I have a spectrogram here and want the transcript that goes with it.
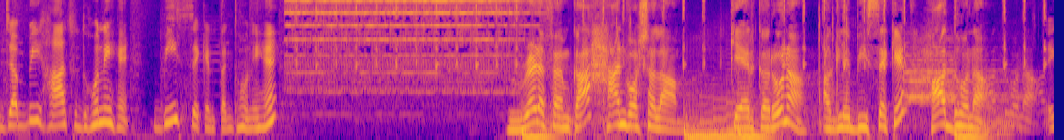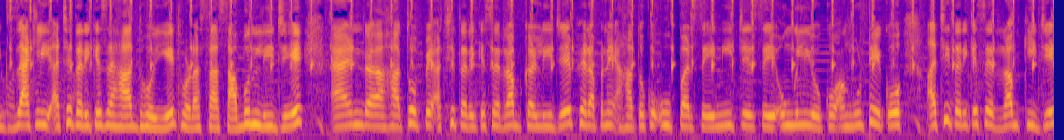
जब भी हाथ धोने हैं 20 सेकंड तक धोने हैं। रेड एफएम का हैंड वॉश अलार्म। केयर करो ना अगले 20 सेकेंड हाथ धोना। एग्जैक्टली exactly, अच्छे तरीके से हाथ धोइए थोड़ा सा साबुन लीजिए एंड हाथों पे अच्छी तरीके से रब कर लीजिए फिर अपने हाथों को ऊपर से नीचे से उंगलियों को अंगूठे को अच्छी तरीके से रब कीजिए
